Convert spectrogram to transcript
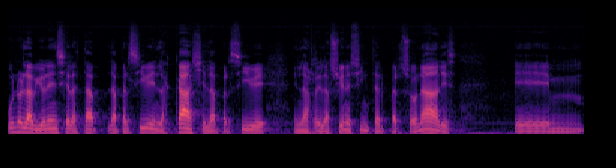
uno la violencia la, está, la percibe en las calles, la percibe en las relaciones interpersonales. Em,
